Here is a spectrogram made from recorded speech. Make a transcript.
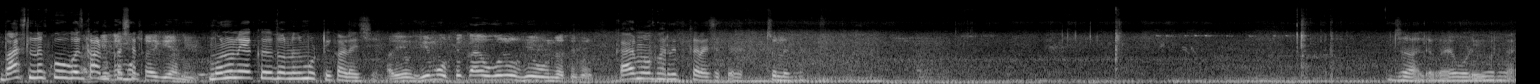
बास नको उगाच काढून कशाला? म्हणून एक दोनच मोठी काढायची. अरे हे मोठं काय उघड हे होऊन जाते बरं. काय मग भरीत करायचं ते? चुलीत झालं बाय ओळी घेऊन काय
